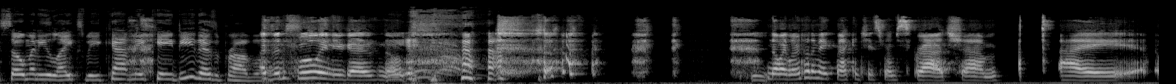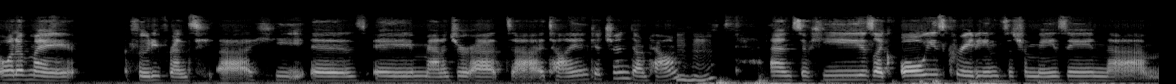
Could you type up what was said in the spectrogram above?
so many likes, but you can't make KD. There's a problem. I've been fooling you guys. No. no, I learned how to make mac and cheese from scratch. Um, I one of my foodie friends. Uh, he is a manager at uh, Italian Kitchen downtown. Mm-hmm and so he is like always creating such amazing um,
